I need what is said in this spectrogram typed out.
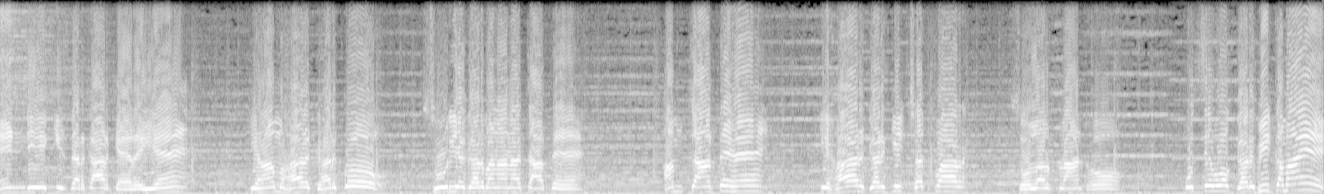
एनडीए की सरकार कह रही है कि हम हर घर को सूर्य घर बनाना चाहते हैं। हम चाहते हैं कि हर घर की छत पर सोलर प्लांट हो, उससे वो घर भी कमाए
